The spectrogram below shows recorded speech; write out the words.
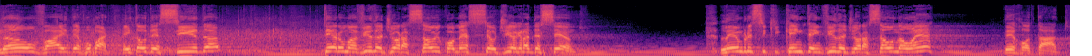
Não vai derrubar. Então decida ter uma vida de oração e comece seu dia agradecendo. Lembre-se que quem tem vida de oração não é derrotado.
